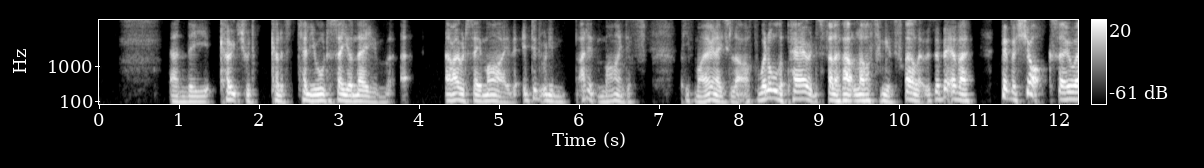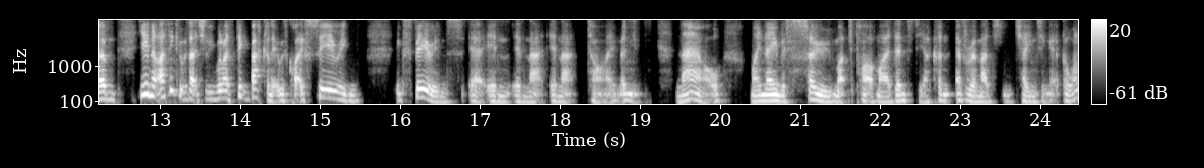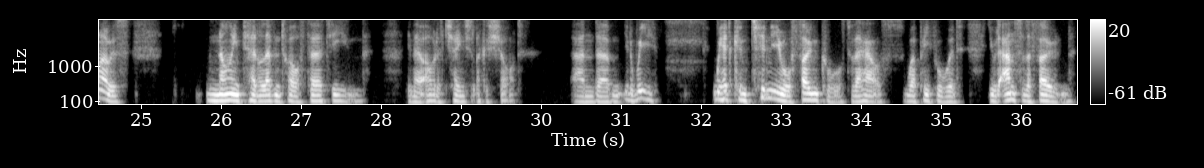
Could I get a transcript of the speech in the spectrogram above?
and the coach would kind of tell you all to say your name, uh, and I would say mine, it didn't really. I didn't mind if people my own age laughed. When all the parents fell about laughing as well, it was a bit of a bit of a shock. So um, you know, I think it was actually when I think back on it, it was quite a searing experience uh, in in that in that time. And now my name is so much part of my identity. I couldn't ever imagine changing it. But when I was 9, 10, 11, 12, 13, you know, I would have changed it like a shot. And um, you know, we we had continual phone calls to the house where people would you would answer the phone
